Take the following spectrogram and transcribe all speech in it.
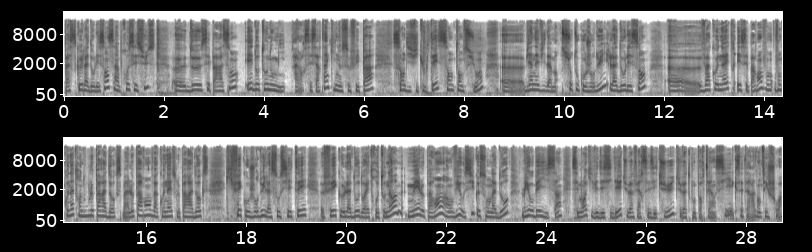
parce que l'adolescence, c'est un processus de séparation et d'autonomie. Alors, c'est certain qu'il ne se fait pas sans difficulté, sans tension, euh, bien évidemment. Surtout qu'aujourd'hui, l'adolescent euh, va connaître, et ses parents vont, vont connaître un double paradoxe. Ben, le parent va connaître le paradoxe qui fait qu'aujourd'hui, la société fait que l'ado doit être autonome, mais le parent a envie aussi que son ado lui obéisse. hein. C'est moi qui vais décider, tu vas faire ses études, tu vas te comporter ainsi, etc. dans tes choix.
